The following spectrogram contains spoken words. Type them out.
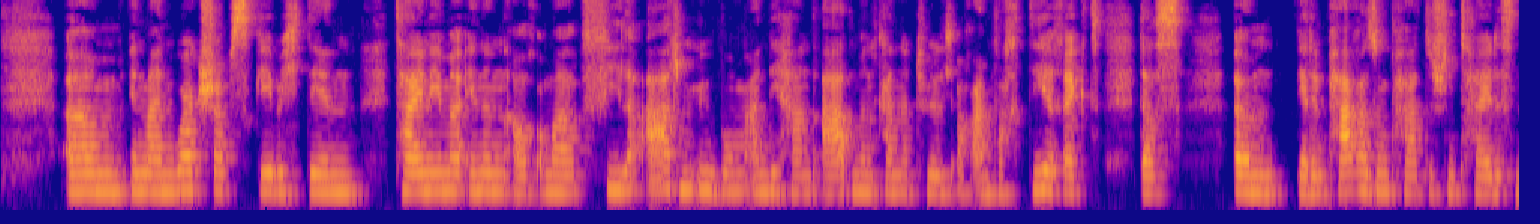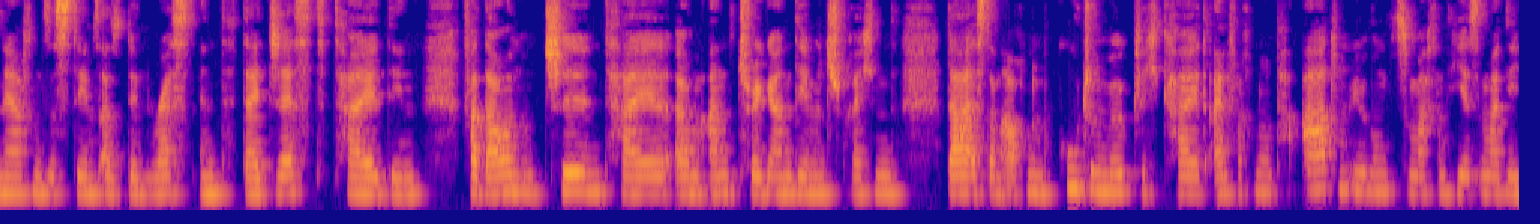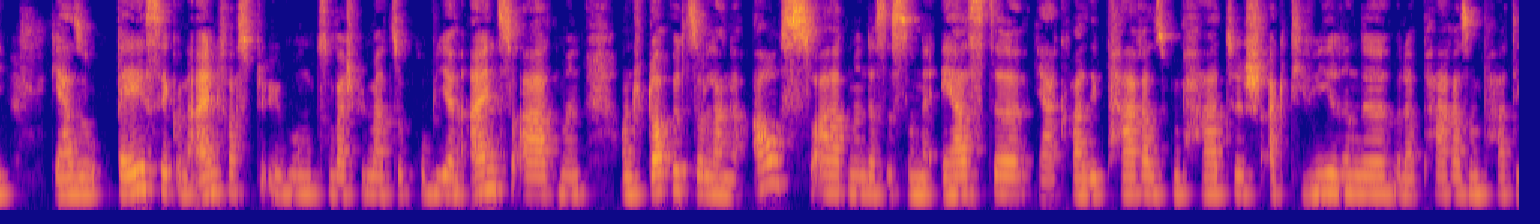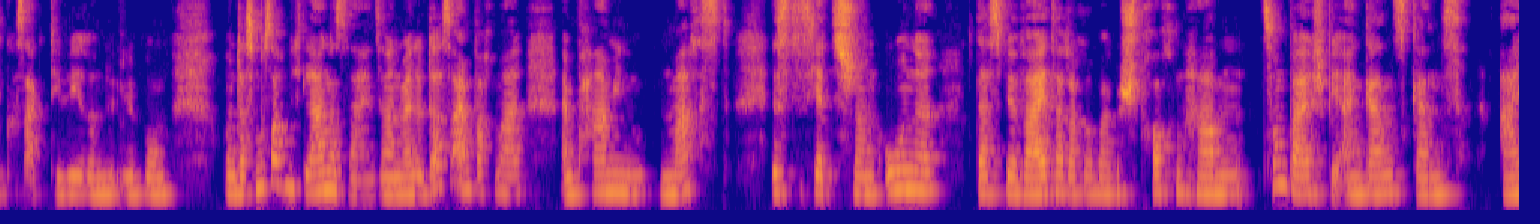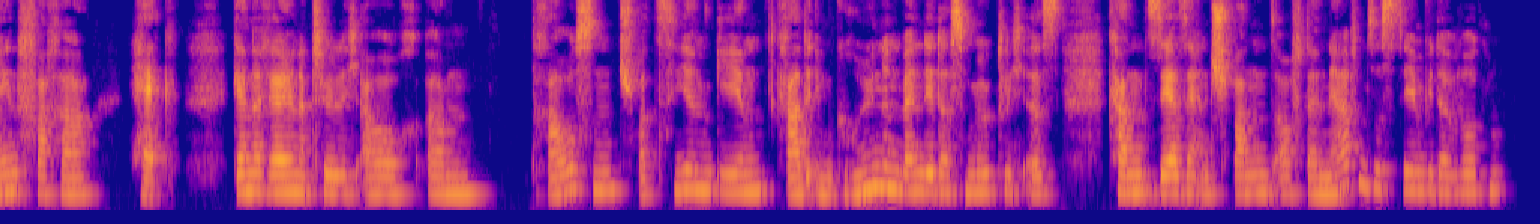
Ähm, in meinen Workshops gebe ich den TeilnehmerInnen auch immer viele Atemübungen an die Hand. Atmen kann natürlich auch einfach direkt das ähm, ja den parasympathischen Teil des Nervensystems, also den Rest and Digest Teil, den Verdauen und Chillen Teil ähm, antriggern. Dementsprechend da ist dann auch eine gute Möglichkeit, einfach nur ein paar Atemübungen zu machen. Hier ist immer die ja so basic und einfachste Übung, zum Beispiel mal zu probieren, einzuatmen und doppelt so lange auszuatmen. Das ist so eine erste, ja quasi parasympathisch aktivierende oder Parasympathikus aktivierende Übung. Und das muss auch nicht lange sein, sondern wenn du das einfach mal ein paar Minuten machst, ist es jetzt schon ohne, dass wir weiter darüber gesprochen haben, zum Beispiel ein ganz, ganz einfacher Hack. Generell natürlich auch ähm, draußen spazieren gehen, gerade im Grünen, wenn dir das möglich ist, kann sehr, sehr entspannend auf dein Nervensystem wieder wirken.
